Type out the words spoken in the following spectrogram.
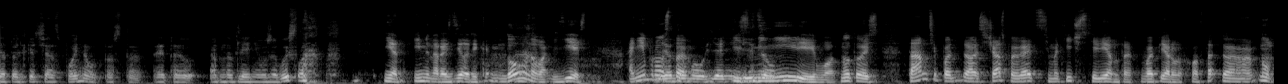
я только сейчас понял, то, что это обновление уже вышло. Нет, именно раздел рекомендованного есть. Они просто я думал, я не видел. изменили его. Ну, то есть, там, типа, да, сейчас появляются тематические ленты, во-первых. Во-вто- э, ну,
